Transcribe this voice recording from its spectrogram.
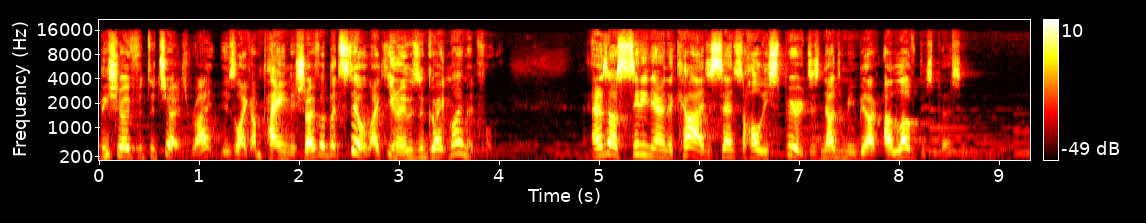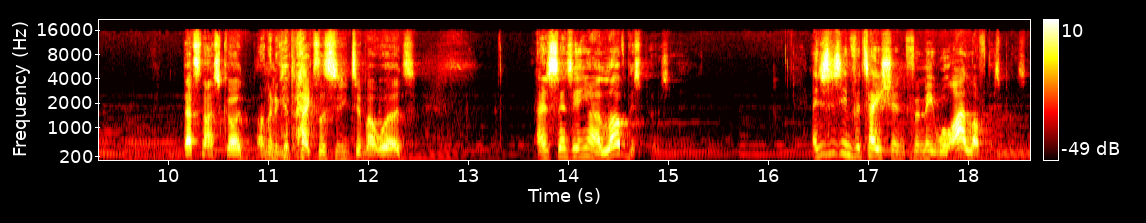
be chauffeured to church." Right? It's like I'm paying the chauffeur, but still, like you know, it was a great moment for me. And as I was sitting there in the car, I just sensed the Holy Spirit just nudge me and be like, I love this person. That's nice, God. I'm going to get back to listening to my words. And sensing, you know, I love this person. And just this invitation for me, well, I love this person.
